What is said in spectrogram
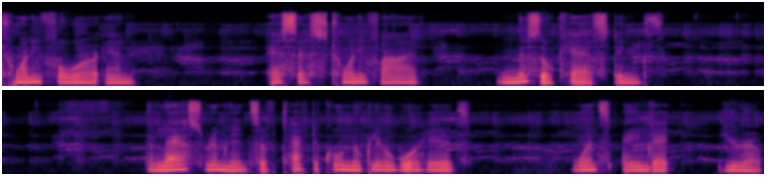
24 and SS 25 missile castings, the last remnants of tactical nuclear warheads once aimed at Europe.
